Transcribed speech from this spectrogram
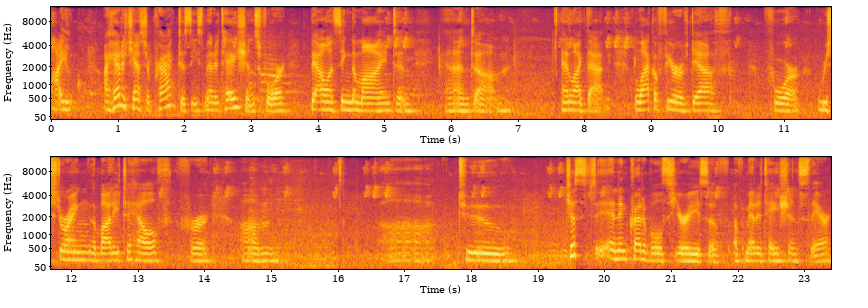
I, I had a chance to practice these meditations for balancing the mind and, and um, and like that. Lack of fear of death, for restoring the body to health, for um, uh, to just an incredible series of, of meditations there.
